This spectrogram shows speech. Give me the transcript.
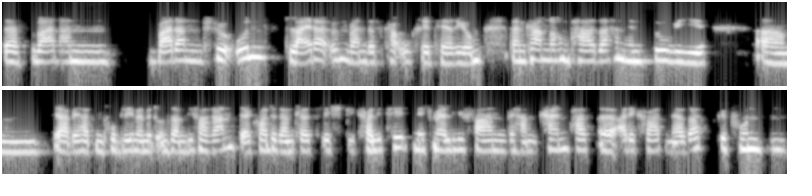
das war dann, war dann für uns leider irgendwann das K.O.-Kriterium. Dann kamen noch ein paar Sachen hinzu, wie ähm, ja, wir hatten Probleme mit unserem Lieferant, der konnte dann plötzlich die Qualität nicht mehr liefern. Wir haben keinen pass äh, adäquaten Ersatz gefunden.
